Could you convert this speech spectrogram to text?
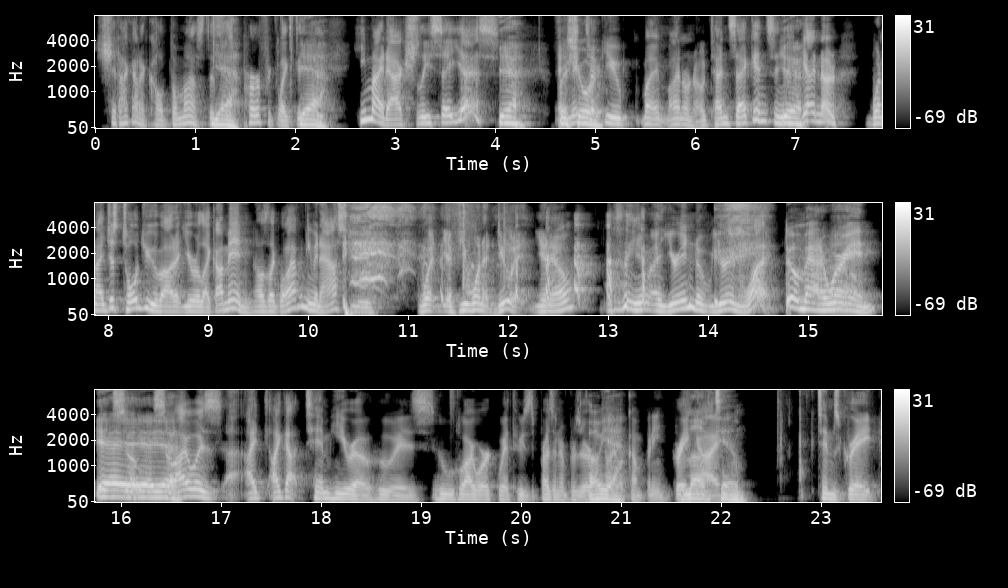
shit, I gotta call Tomas. This Yeah. is perfect. Like, Yeah. he might actually say yes. yeah, for and sure. It took you, my, I don't know, 10 seconds. And you're like, yeah, no. When I just told you about it, you were like, I'm in. I was like, well, I haven't even asked you what, if you want to do it, you know, You know, you're into, you're in what? Don't matter. We're Um, in. Yeah, so, yeah, yeah, so. I was, I, I got Tim Hero, who is, who, who I work with, who's the president of Preserve Oh, yeah. Company. Great Love guy. Tim. Tim's great.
